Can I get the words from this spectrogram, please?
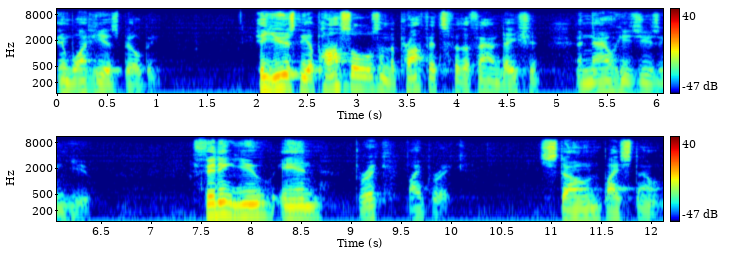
in what he is building. He used the apostles and the prophets for the foundation, and now he's using you. Fitting you in brick by brick, stone by stone,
